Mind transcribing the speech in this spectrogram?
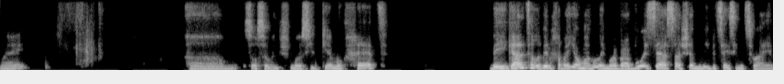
right? Um, it's also in Shmos Yud Gimel Chet. והגעת לבנך ביום ההוא לאמור בעבור זה עשה השם לי בצאצי מצרים.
